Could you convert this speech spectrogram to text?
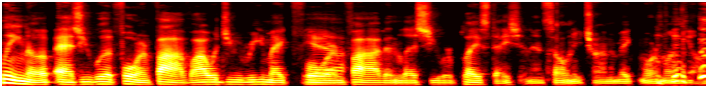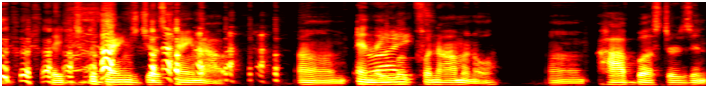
cleanup as you would four and five. Why would you remake four Yeah. and five unless you were PlayStation and Sony trying to make more money on it? They the games just came out. Um, and they look phenomenal. Um, Hivebusters, and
